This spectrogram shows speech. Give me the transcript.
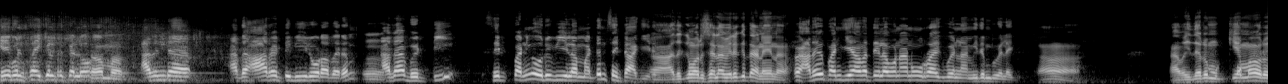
கேபிள் சைக்கிள் இருக்கல்லோ? அதுண்ட அது ஆறு எட்டு வீலோட வரும். அதை வெட்டி செட் பண்ணி ஒரு வீல மட்டும் செட் ஆகிடும் அதுக்கு ஒரு செலவு இருக்குது தானே அது பஞ்சாபத்தில் ஒன்றா நூறுரூவாய்க்கு போயிடலாம் இரும்பு விலைக்கு. இதோட முக்கியமா ஒரு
